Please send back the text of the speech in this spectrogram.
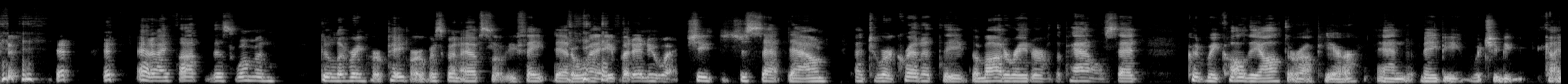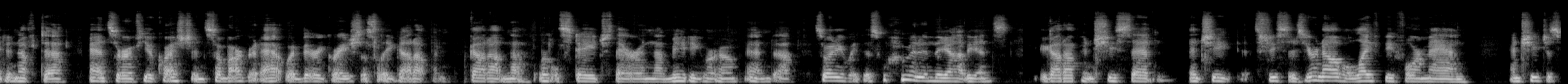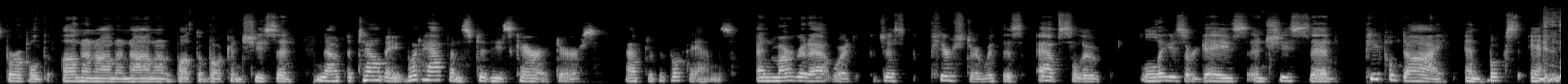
and I thought this woman delivering her paper was going to absolutely faint dead away. but anyway, she just sat down. And to her credit, the, the moderator of the panel said, Could we call the author up here? And maybe would she be kind enough to answer a few questions. So Margaret Atwood very graciously got up and got on the little stage there in the meeting room. And uh, so anyway, this woman in the audience got up and she said, and she she says, "Your novel, Life Before Man." And she just burbled on and on and on about the book. And she said, Now tell me, what happens to these characters after the book ends? And Margaret Atwood just pierced her with this absolute laser gaze. And she said, people die and books end.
